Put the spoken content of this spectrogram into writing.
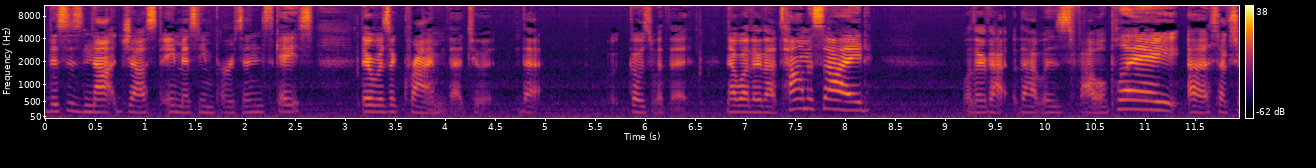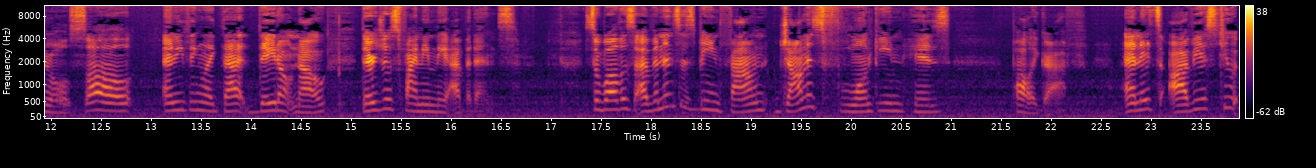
this is not just a missing persons case there was a crime that to it that goes with it. Now, whether that's homicide, whether that that was foul play, uh, sexual assault, anything like that, they don't know. They're just finding the evidence. So while this evidence is being found, John is flunking his polygraph, and it's obvious to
